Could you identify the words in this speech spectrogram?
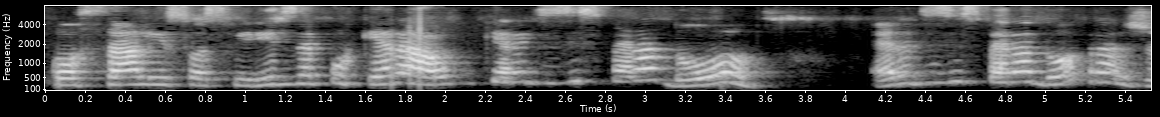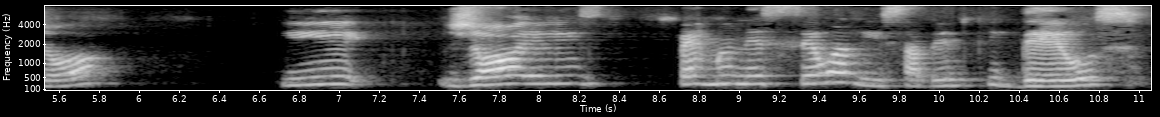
Coçar ali suas feridas, é porque era algo que era desesperador. Era desesperador para Jó. E Jó, ele permaneceu ali, sabendo que Deus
